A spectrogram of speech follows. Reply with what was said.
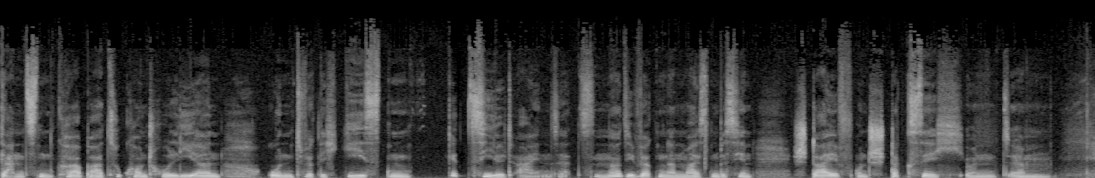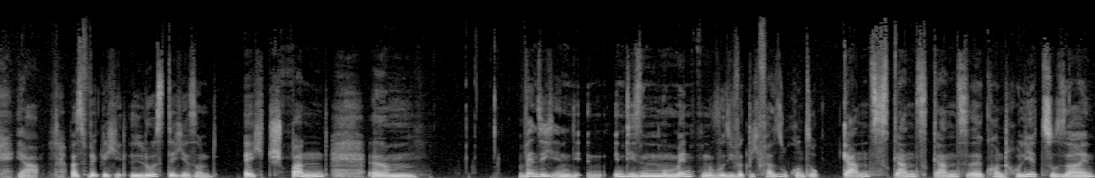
ganzen Körper zu kontrollieren und wirklich Gesten gezielt einsetzen. Ne? Die wirken dann meist ein bisschen steif und stachsig und ähm, ja, was wirklich lustig ist und echt spannend, ähm, wenn sich in, in diesen Momenten, wo sie wirklich versuchen, so ganz, ganz, ganz äh, kontrolliert zu sein,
